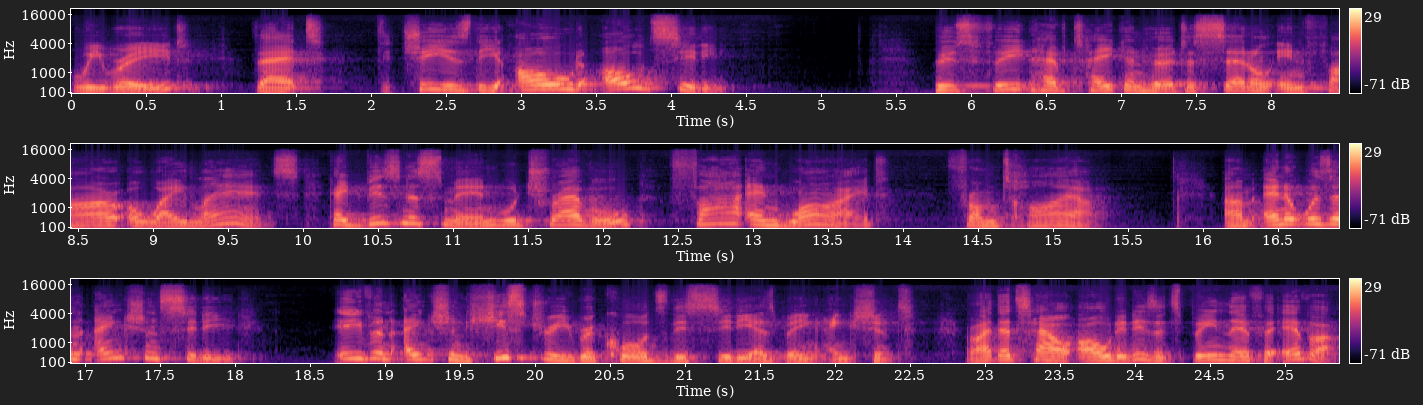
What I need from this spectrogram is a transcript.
we read that she is the old, old city whose feet have taken her to settle in far away lands. Okay, businessmen would travel far and wide from Tyre. Um, and it was an ancient city. Even ancient history records this city as being ancient, right? That's how old it is. It's been there forever.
